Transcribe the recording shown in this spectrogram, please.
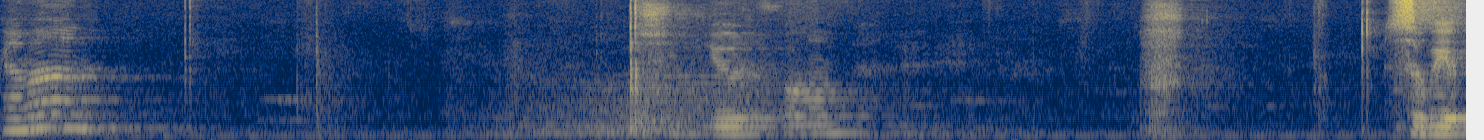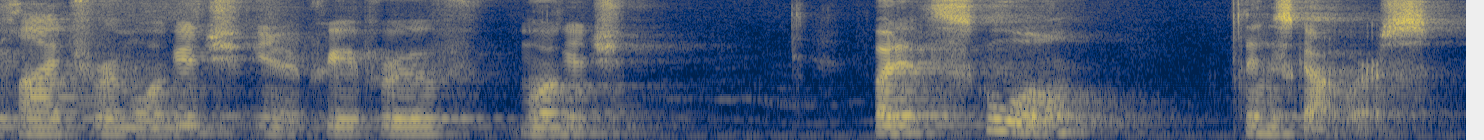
Come on. She's beautiful. So we applied for a mortgage, you know, pre-approved mortgage. But at school, things got worse.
